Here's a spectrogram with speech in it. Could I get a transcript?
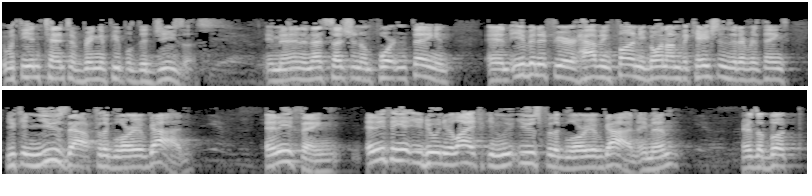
with the intent of bringing people to Jesus. Amen. And that's such an important thing. And, and even if you're having fun, you're going on vacations and different things, you can use that for the glory of God. Anything, anything that you do in your life, you can use for the glory of God. Amen. There's a book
